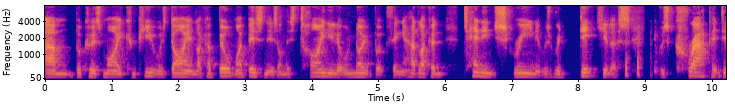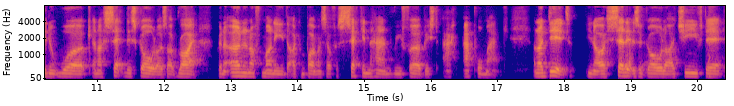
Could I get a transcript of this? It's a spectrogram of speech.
um, because my computer was dying. Like I built my business on this tiny little notebook thing. It had like a 10 inch screen. It was ridiculous. it was crap. It didn't work. And I set this goal. I was like, right, I'm going to earn enough money that I can buy myself a second hand refurbished a- Apple Mac. And I did. You know, I set it as a goal. I achieved it.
